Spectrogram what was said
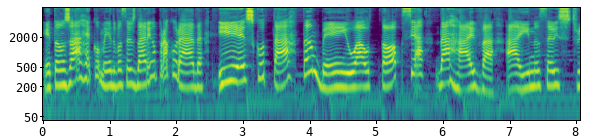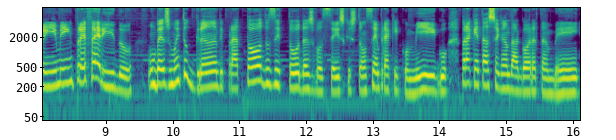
Então, já recomendo vocês darem uma procurada e escutar também o Autópsia da Raiva aí no seu streaming preferido. Um beijo muito grande para todos e todas vocês que estão sempre aqui comigo, para quem está chegando agora também,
